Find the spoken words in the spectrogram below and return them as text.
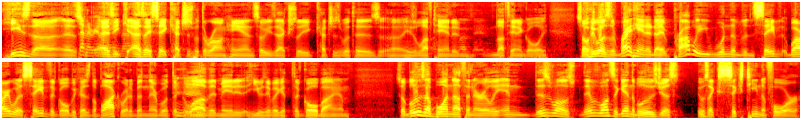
he's the as Done as he though. as I say catches with the wrong hand, so he's actually catches with his uh, he's a left-handed Left-handed. left-handed goalie. So he was the right-handed, I probably wouldn't have been saved. Well, he would have saved the goal because the blocker would have been there, but with the Mm-hmm. glove, it made it. He was able to get the goal by him. So Blues up one nothing early, and this is one of those, it was once again the Blues just it was like sixteen to four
